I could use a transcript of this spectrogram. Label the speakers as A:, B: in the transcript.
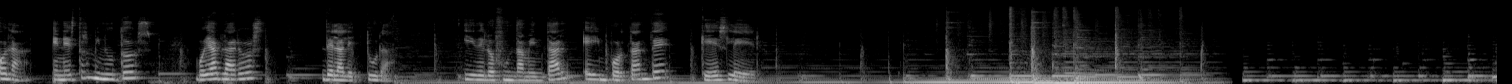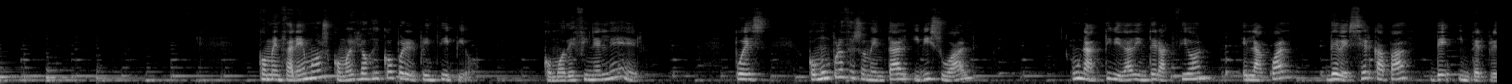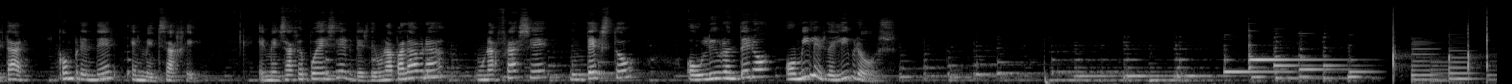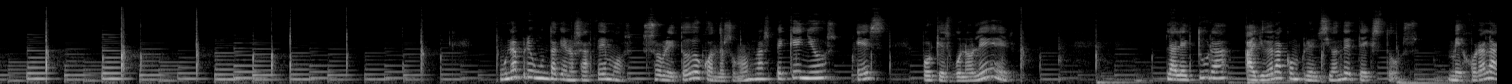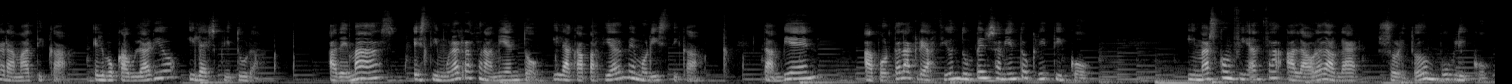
A: Hola, en estos minutos voy a hablaros de la lectura y de lo fundamental e importante que es leer. Comenzaremos, como es lógico, por el principio. ¿Cómo define leer? Pues como un proceso mental y visual, una actividad de interacción en la cual debes ser capaz de interpretar y comprender el mensaje. El mensaje puede ser desde una palabra, una frase, un texto o un libro entero o miles de libros. Una pregunta que nos hacemos, sobre todo cuando somos más pequeños, es ¿por qué es bueno leer? La lectura ayuda a la comprensión de textos, mejora la gramática, el vocabulario y la escritura. Además, estimula el razonamiento y la capacidad memorística. También aporta la creación de un pensamiento crítico y más confianza a la hora de hablar, sobre todo en público,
